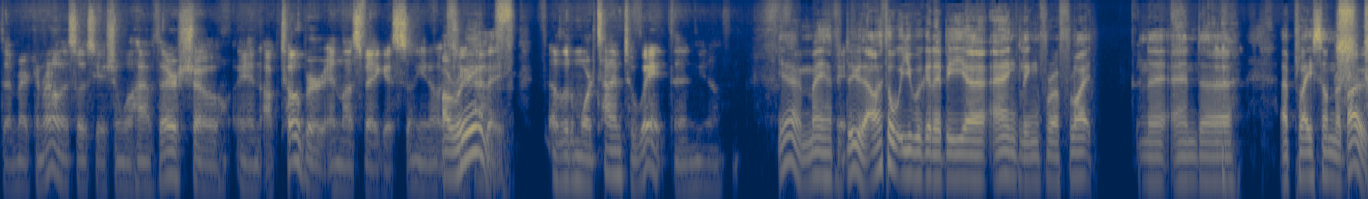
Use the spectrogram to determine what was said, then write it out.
the American Rental Association, will have their show in October in Las Vegas. So, you know, oh, really? a little more time to wait, then, you know. Yeah, may have to do that. I thought you were going to be uh, angling for a flight and, uh, and uh, a place on the boat.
